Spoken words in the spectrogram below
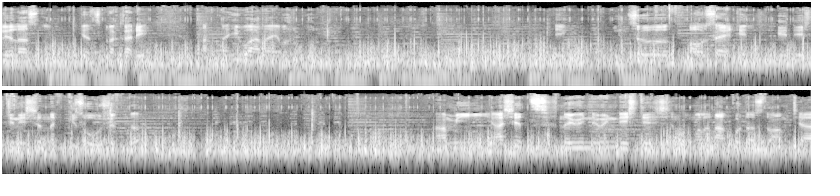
फुटलेला असतो. त्याच प्रकारे आत्ताही वारा आहे भरपूर. एक तुमचं पावसाळ्यातील हे डेस्टिनेशन नक्कीच होऊ शकतं. आम्ही असेच नवीन नवीन डेस्टिनेशन तुम्हाला दाखवत असतो आमच्या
